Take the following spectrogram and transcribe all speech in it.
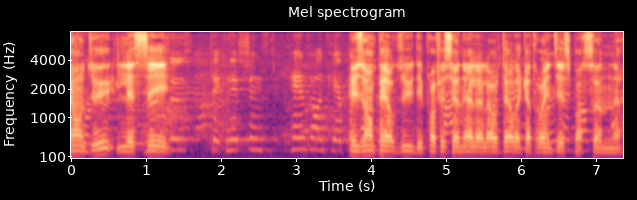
ont dû laisser ils ont perdu des professionnels à la hauteur de 90 personnes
